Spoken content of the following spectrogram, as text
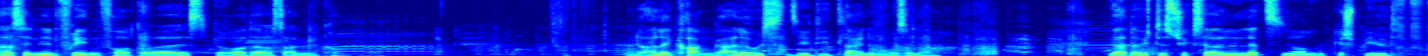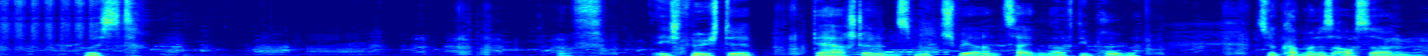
Lass ihn in Frieden, Vater. Er ist gerade erst angekommen. Und alle krank, alle husten sie, die kleine Ursula. Wie hat euch das Schicksal in den letzten Jahren mitgespielt? Hust. Ich fürchte, der Herr stellt uns mit schweren Zeiten auf die Probe. So kann man es auch sagen.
